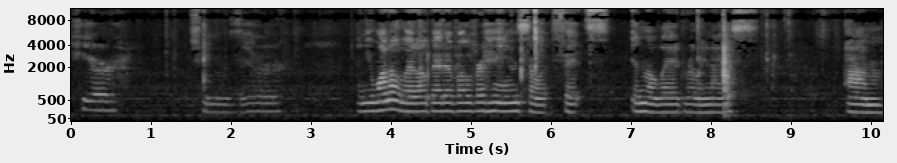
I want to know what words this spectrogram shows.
here to there. And you want a little bit of overhang so it fits in the lid really nice. Um,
